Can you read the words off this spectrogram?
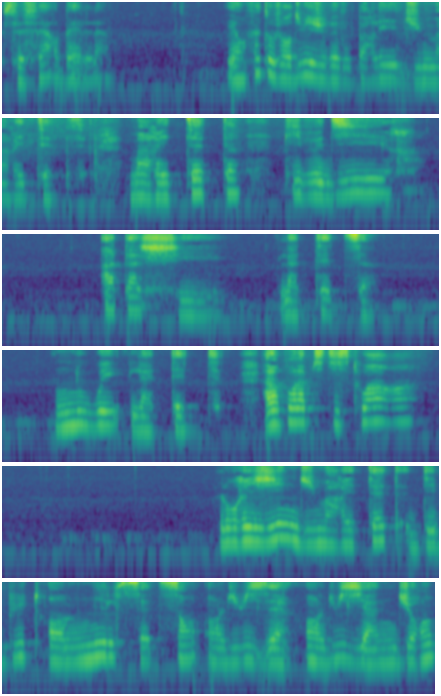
se faire belle. Et en fait, aujourd'hui, je vais vous parler du marais-tête. Marais-tête qui veut dire attacher la tête, nouer la tête. Alors pour la petite histoire, l'origine du marais-tête débute en 1700 en Louisiane, durant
